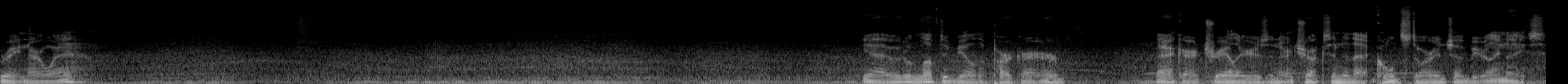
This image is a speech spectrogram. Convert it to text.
right in our way. Yeah, I would love to be able to park our, or back our trailers and our trucks into that cold storage. That'd be really nice.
